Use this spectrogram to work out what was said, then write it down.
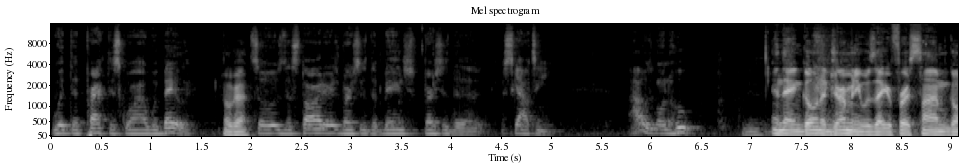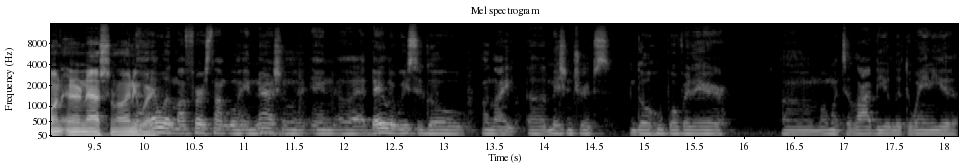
with the practice squad with Baylor. Okay. So it was the starters versus the bench versus the scout team. I was going to hoop. And then going to Germany was that your first time going international anywhere? That was my first time going international. And uh, at Baylor, we used to go on like uh, mission trips and go hoop over there. Um, I went to Latvia, Lithuania,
